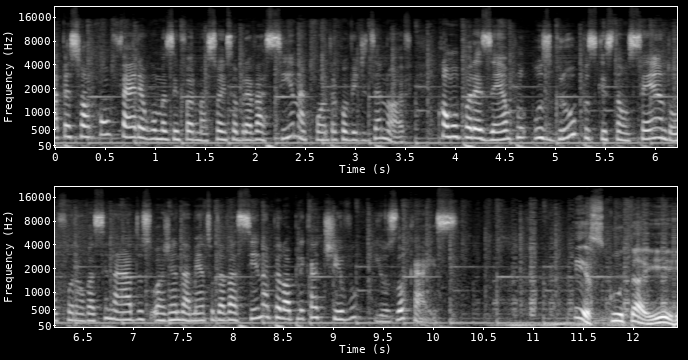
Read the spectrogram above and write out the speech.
a pessoa confere algumas informações sobre a vacina contra a Covid-19, como, por exemplo, os grupos que estão sendo ou foram vacinados, o agendamento da vacina pelo aplicativo e os locais. Escuta aí.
